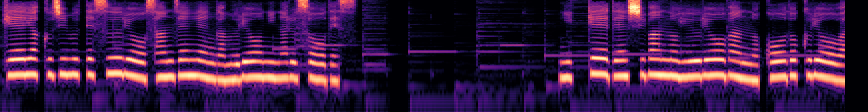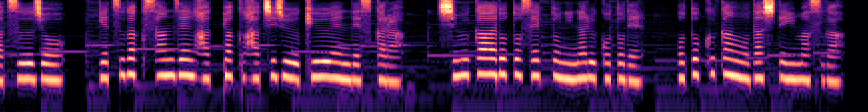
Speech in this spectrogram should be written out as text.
契約事務手数料3000円が無料になるそうです。日経電子版の有料版の購読料は通常、月額3889円ですから、SIM カードとセットになることで、お得感を出していますが、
